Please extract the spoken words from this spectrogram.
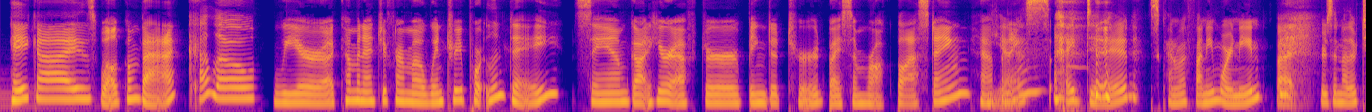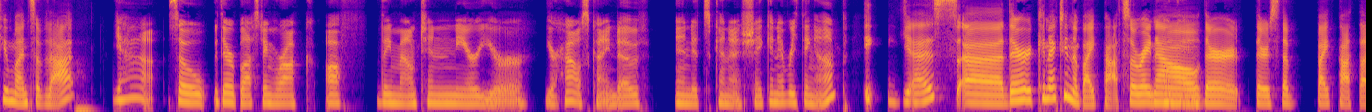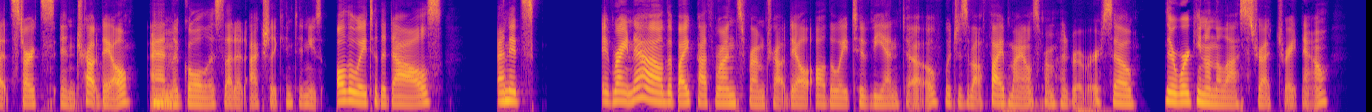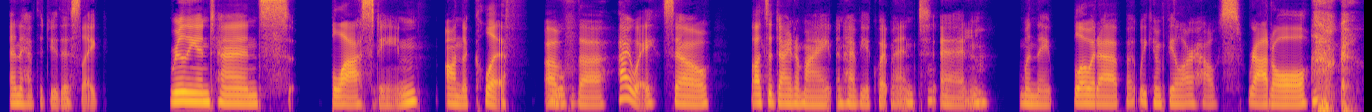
Hey guys, welcome back. Hello. We're uh, coming at you from a wintry Portland day. Sam got here after being deterred by some rock blasting happening. Yes, I did. it's kind of a funny morning, but there's another two months of that. Yeah. So they're blasting rock off the mountain near your your house, kind of, and it's kind of shaking everything up. I- Yes, uh, they're connecting the bike path. So right now, Okay. there there's the bike path that starts in Troutdale, and Mhm. the goal is that it actually continues all the way to the Dalles. And it's it, right now the bike path runs from Troutdale all the way to Viento, which is about five miles from Hood River. So they're working on the last stretch right now, and they have to do this like really intense blasting on the cliff of Oof. the highway. So lots of dynamite and heavy equipment, oh, and when they blow it up, we can feel our house rattle.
